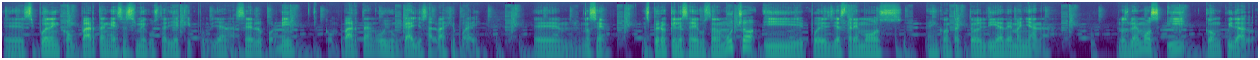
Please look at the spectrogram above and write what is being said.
Eh, si pueden, compartan. Eso sí me gustaría que pudieran hacerlo por mí. Compartan. Uy, un gallo salvaje por ahí. Eh, no sé. Espero que les haya gustado mucho. Y pues ya estaremos en contacto el día de mañana. Nos vemos y con cuidado.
